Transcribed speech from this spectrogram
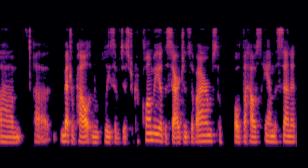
um, uh, Metropolitan Police of District of Columbia, the Sergeants of Arms of both the House and the Senate.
